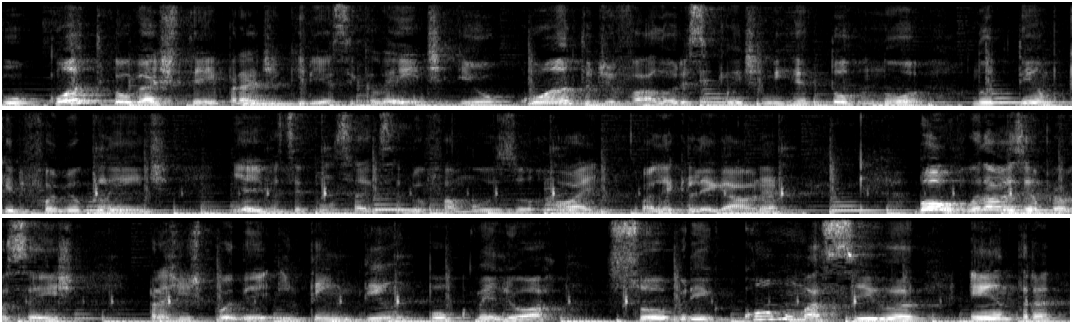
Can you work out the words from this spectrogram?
o quanto que eu gastei para adquirir esse cliente e o quanto de valor esse cliente me retornou no tempo que ele foi meu cliente. E aí você consegue saber o famoso ROI. Olha que legal, né? Bom, vou dar um exemplo para vocês. Para a gente poder entender um pouco melhor sobre como uma sigla entra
